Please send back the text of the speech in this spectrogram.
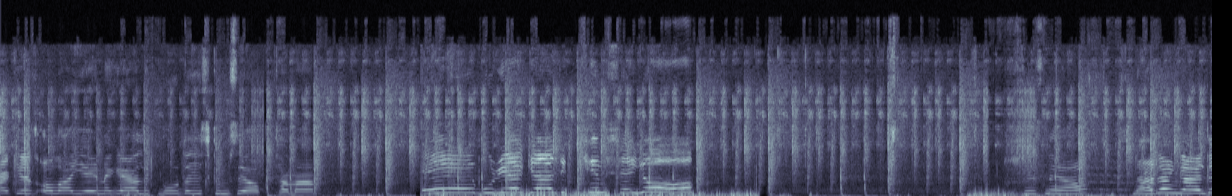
merkez olay yerine geldik. Buradayız kimse yok. Tamam. Ee, buraya geldik kimse yok. Bu ses ne ya? Nereden geldi?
